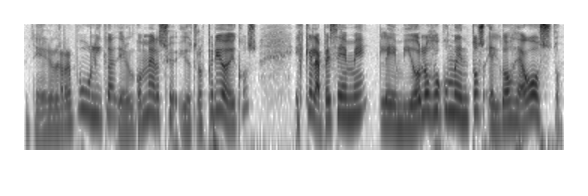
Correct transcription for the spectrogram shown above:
Diario La República, Diario El Comercio y otros periódicos, es que la PCM le envió los documentos el 2 de agosto.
